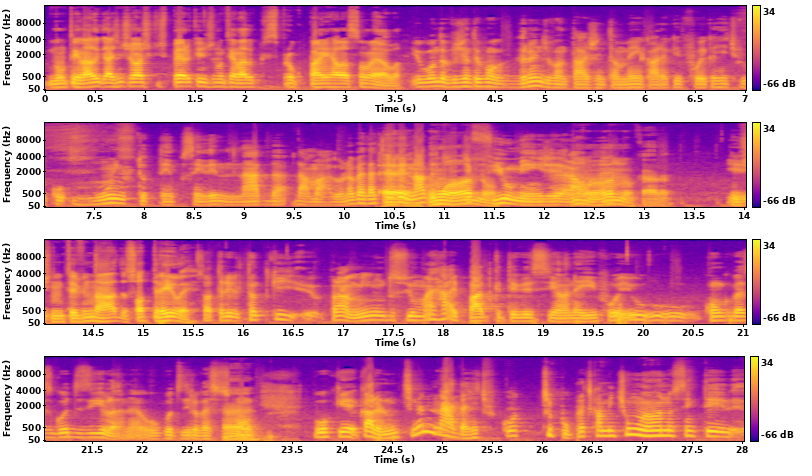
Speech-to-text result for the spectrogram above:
não tem nada, a gente eu acho que espero que a gente não tenha nada que se preocupar em relação a ela. E o WandaVision teve uma grande vantagem também, cara, que foi que a gente ficou muito tempo sem ver nada da Marvel. Na verdade, sem É, ver nada um de, ano. de filme em geral, um né? ano, cara. A E- gente não teve nada, só trailer. Só trailer. Tanto que, pra mim, um dos filmes mais hypados que teve esse ano aí foi o, o Kong vs Godzilla, né? O Godzilla vs É. Kong. Porque, cara, não tinha nada. A gente ficou, tipo, praticamente um ano sem ter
